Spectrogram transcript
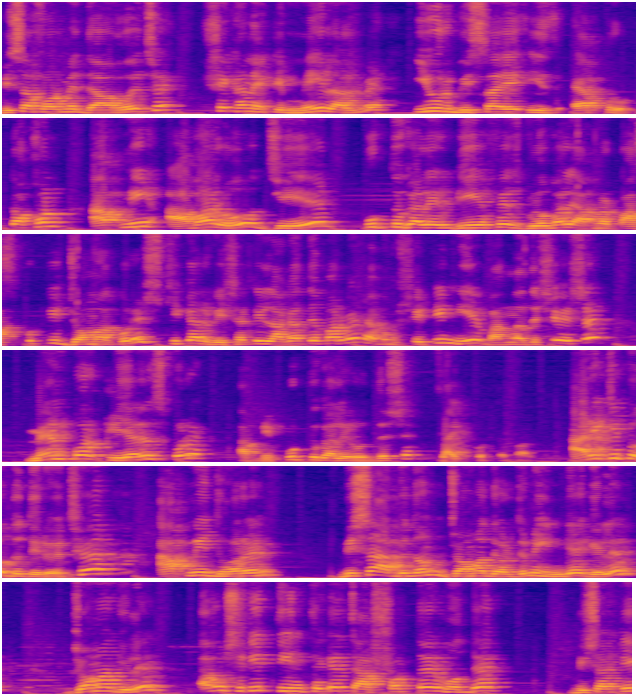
ভিসা ফর্মে দেওয়া হয়েছে, সেখানে একটি মেইল আসবে, ইউর ভিসা ইজ অ্যাপ্রুভ তখন আপনি আবারও যে পর্তুগালের বিএফএস গ্লোবালে আপনার পাসপোর্টটি জমা করে স্টিকার ভিসাটি লাগাতে পারবেন এবং সেটি নিয়ে বাংলাদেশে এসে ম্যান পাওয়ার ক্লিয়ারেন্স করে আপনি পর্তুগালের উদ্দেশ্যে ফ্লাইট করতে পারবেন। আরেকটি পদ্ধতি রয়েছে, আপনি ধরেন ভিসা আবেদন জমা দেওয়ার জন্য ইন্ডিয়া গেলেন, জমা দিলেন এবং সেটি তিন থেকে চার সপ্তাহের মধ্যে ভিসাটি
